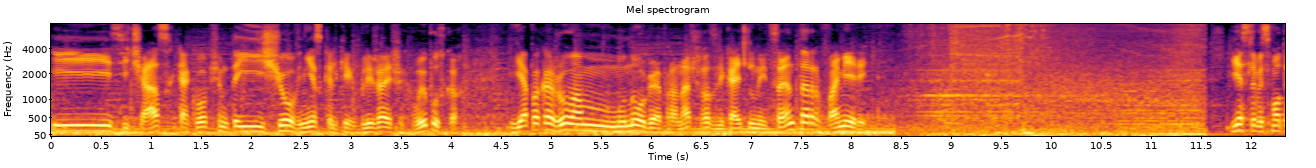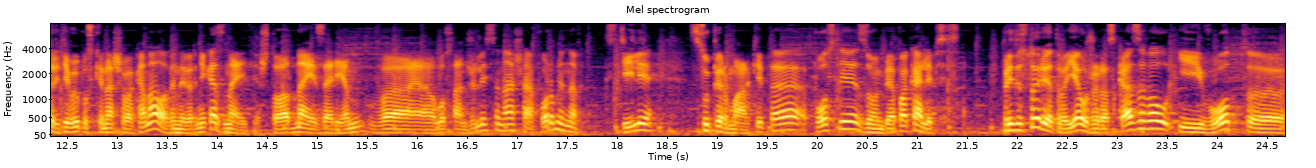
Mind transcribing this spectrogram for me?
И сейчас, как, в общем-то, и еще в нескольких ближайших выпусках, я покажу вам многое про наш развлекательный центр в Америке. Если вы смотрите выпуски нашего канала, вы наверняка знаете, что одна из арен в э, Лос-Анджелесе наша оформлена в стиле супермаркета после зомби-апокалипсиса. Предысторию этого я уже рассказывал, и вот э,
